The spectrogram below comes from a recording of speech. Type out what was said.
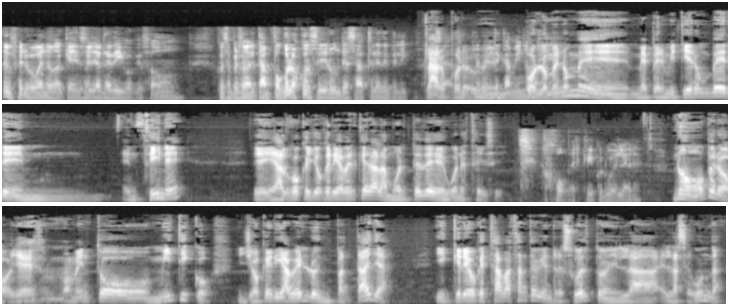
Pero bueno, que eso ya te digo, que son cosas personales. Tampoco los considero un desastre de película. Claro, por, lo menos me, permitieron ver en, en cine eh, algo que yo quería ver, que era la muerte de Gwen Stacy. Joder, qué cruel eres. No, pero oye, es un momento mítico. Yo quería verlo en pantalla. Y creo que está bastante bien resuelto en la, en la segunda.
